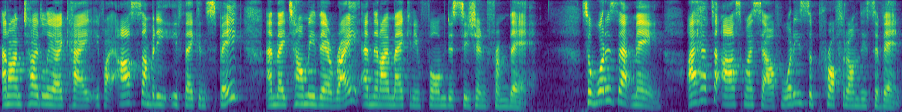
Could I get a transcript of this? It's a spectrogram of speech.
and I'm totally okay if I ask somebody if they can speak and they tell me their rate, and then I make an informed decision from there. So, what does that mean? I have to ask myself, what is the profit on this event?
